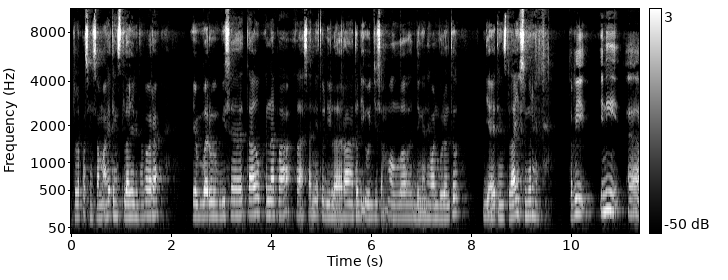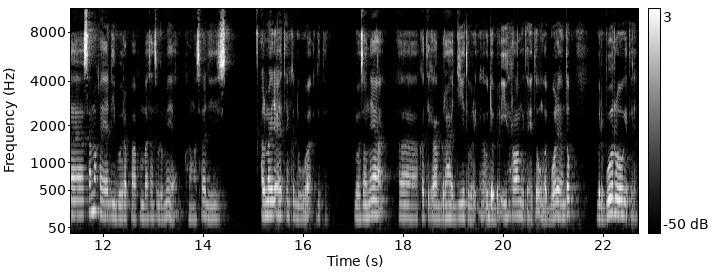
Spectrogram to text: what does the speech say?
terlepas ya sama ayat yang setelahnya kenapa karena ya baru bisa tahu kenapa alasannya itu dilarang atau diuji sama Allah dengan hewan buruan tuh di ayat yang setelahnya sebenarnya. Tapi ini uh, sama kayak di beberapa pembahasan sebelumnya ya, kalau nggak salah di Al-Maidah ayat yang kedua gitu. Bahwasannya uh, ketika berhaji atau ber, udah berihram gitu ya, itu nggak boleh untuk berburu gitu ya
